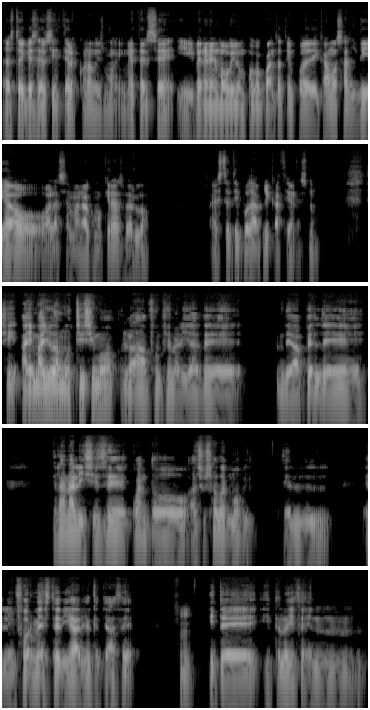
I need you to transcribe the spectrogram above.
esto hay que ser sinceros con uno mismo y meterse y ver en el móvil un poco cuánto tiempo dedicamos al día o, a la semana, como quieras verlo, a este tipo de aplicaciones, ¿no? Sí, ahí me ayuda muchísimo la funcionalidad de de Apple de el análisis de cuánto has usado el móvil. El, el informe este diario que te hace Hmm. y te, y te lo dice en,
